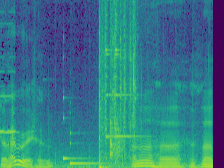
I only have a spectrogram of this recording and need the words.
collaboration. Uh, uh, uh,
